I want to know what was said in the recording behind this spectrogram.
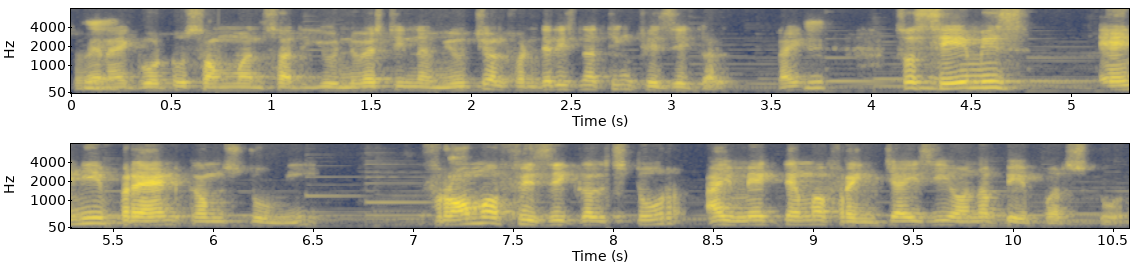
So, when Hmm. I go to someone, sir, you invest in a mutual fund, there is nothing physical, right? Hmm. So, same is any brand comes to me from a physical store, I make them a franchisee on a paper store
